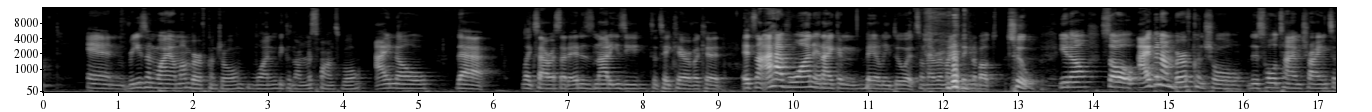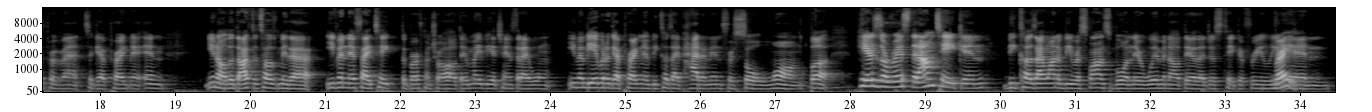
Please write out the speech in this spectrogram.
and reason why I'm on birth control one because I'm responsible. I know that, like Sarah said, it is not easy to take care of a kid. It's not. I have one, and I can barely do it. So never mind thinking about two. You know, so I've been on birth control this whole time trying to prevent to get pregnant and you know, the doctor tells me that even if I take the birth control out, there might be a chance that I won't even be able to get pregnant because I've had it in for so long. But here's the risk that I'm taking because I want to be responsible, and there are women out there that just take it freely Right. and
